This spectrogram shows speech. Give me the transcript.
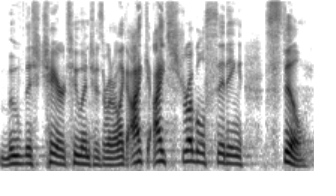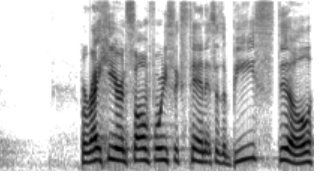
move this chair two inches or whatever. Like I, I struggle sitting still. But right here in Psalm 46:10 it says be still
